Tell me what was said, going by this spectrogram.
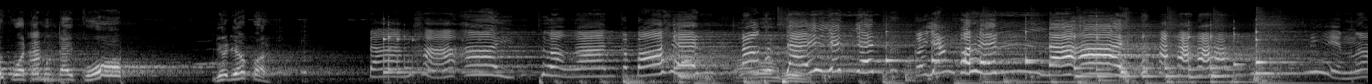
ยกลัวแต่มึงได้กบเดี๋ยวเดี๋ยวก่อนตามหาอ้ายเทื่องานก็บ่เห็นนั่งใจเย็นๆก็ยังบ่เห็นได้ ไม่เห็นอะ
